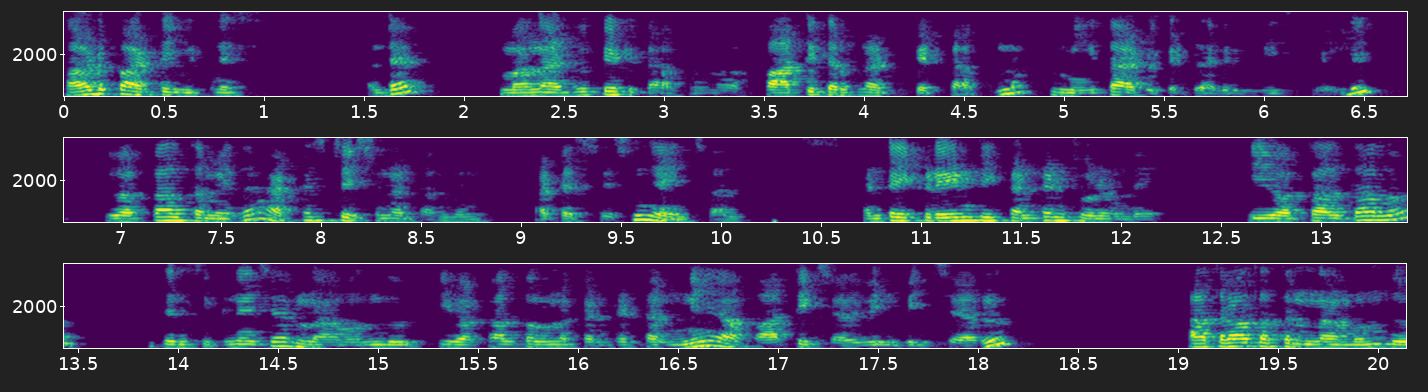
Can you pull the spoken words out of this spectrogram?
థర్డ్ పార్టీ విట్నెస్ అంటే మన అడ్వకేట్ కాకుండా పార్టీ తరఫున అడ్వకేట్ కాకుండా మిగతా అడ్వకేట్ దగ్గరికి తీసుకువెళ్ళి ఈ వకాలత మీద అటెస్టేషన్ అంటారు నేను అటెస్టేషన్ చేయించాలి. అంటే ఇక్కడ ఏంటి కంటెంట్ చూడండి. ఈ వకాలతాలో దీని సిగ్నేచర్ నా ముందు ఈ వకాలతో ఉన్న కంటెంట్ అన్ని ఆ పార్టీకి చదివి వినిపించారు. ఆ తర్వాత అతను నా ముందు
